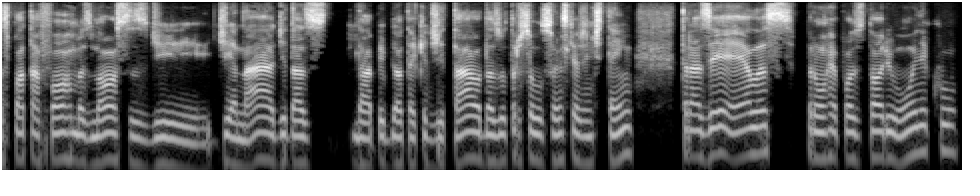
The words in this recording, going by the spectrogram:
as plataformas nossas de, de ENAD, das da biblioteca digital, das outras soluções que a gente tem, trazer elas para um repositório único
